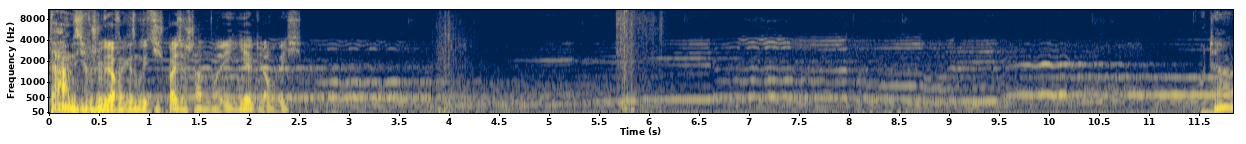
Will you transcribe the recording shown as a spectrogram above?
Verdammt, ich habe schon wieder vergessen, wo ich die Speicherstadt haben wollte. Hier, glaube ich. weiter.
